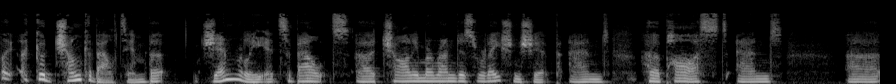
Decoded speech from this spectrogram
like a good chunk about him, but generally it's about uh, Charlie Miranda's relationship and her past and uh,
